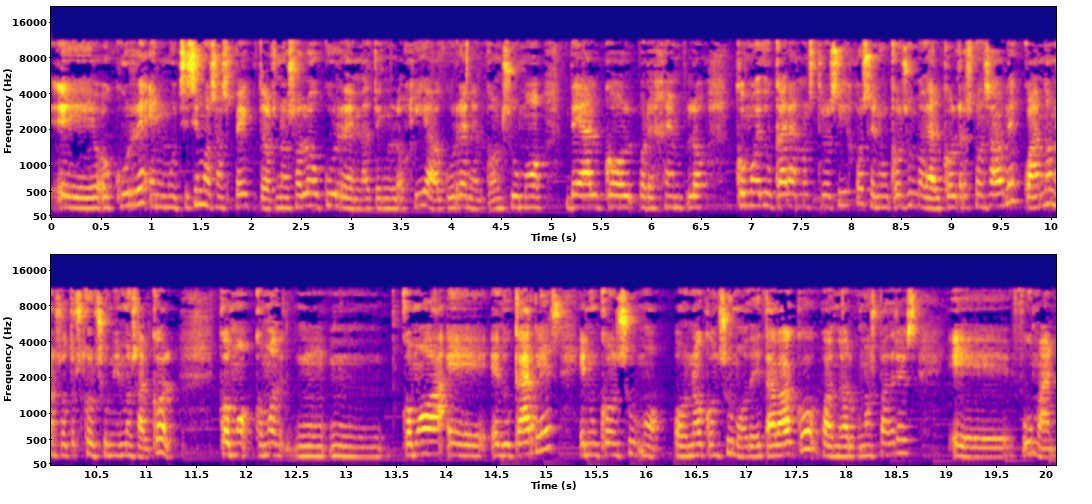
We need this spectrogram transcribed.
eh, ocurre en muchísimos aspectos, no solo ocurre en la tecnología, ocurre en el consumo de alcohol, por ejemplo, cómo educar a nuestros hijos en un consumo de alcohol responsable cuando nosotros consumimos alcohol, cómo, cómo, mm, mm, cómo eh, educarles en un consumo o no consumo de tabaco cuando algunos padres eh, fuman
